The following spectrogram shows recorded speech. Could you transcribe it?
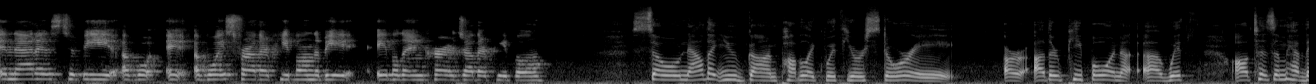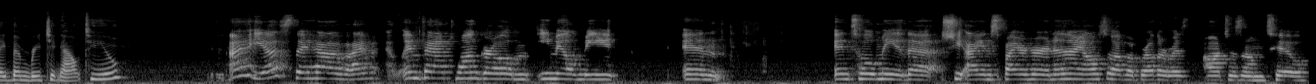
and that is to be a, vo- a, a voice for other people and to be able to encourage other people. So now that you've gone public with your story, are other people and uh, with autism have they been reaching out to you? I yes, they have. I in fact, one girl emailed me and and told me that she I inspired her, and then I also have a brother with autism too.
